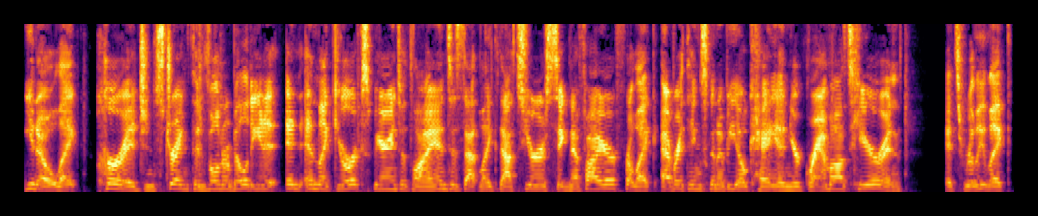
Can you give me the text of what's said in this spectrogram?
you know like courage and strength and vulnerability. And, and and like your experience with lions is that like that's your signifier for like everything's gonna be okay and your grandma's here and it's really like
